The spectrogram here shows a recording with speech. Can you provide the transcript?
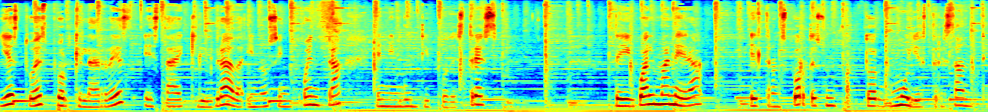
Y esto es porque la res está equilibrada y no se encuentra en ningún tipo de estrés. De igual manera, el transporte es un factor muy estresante,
